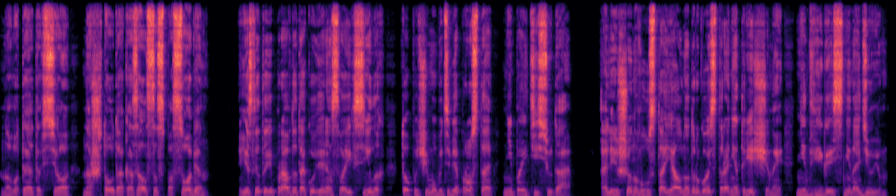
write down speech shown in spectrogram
Но вот это все на что-то оказался способен. Если ты и правда так уверен в своих силах, то почему бы тебе просто не пойти сюда?» Ли Шенву стоял на другой стороне трещины, не двигаясь ни на дюйм,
